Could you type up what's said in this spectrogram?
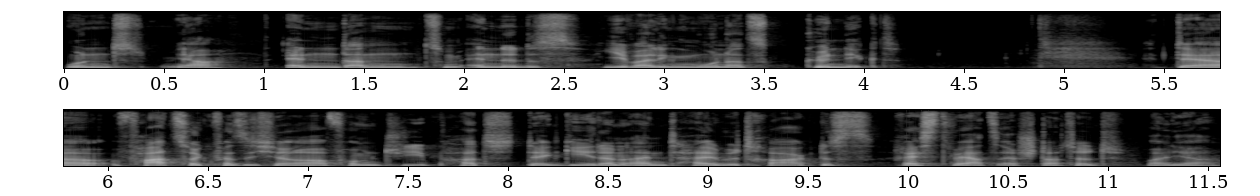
Und ja, N dann zum Ende des jeweiligen Monats kündigt. Der Fahrzeugversicherer vom Jeep hat der G dann einen Teilbetrag des Restwerts erstattet, weil ja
